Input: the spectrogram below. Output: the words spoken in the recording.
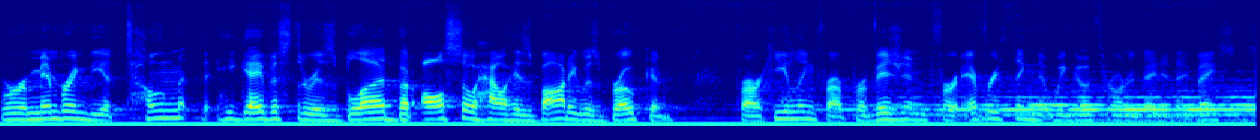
We're remembering the atonement that he gave us through his blood, but also how his body was broken for our healing, for our provision, for everything that we go through on a day to day basis.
